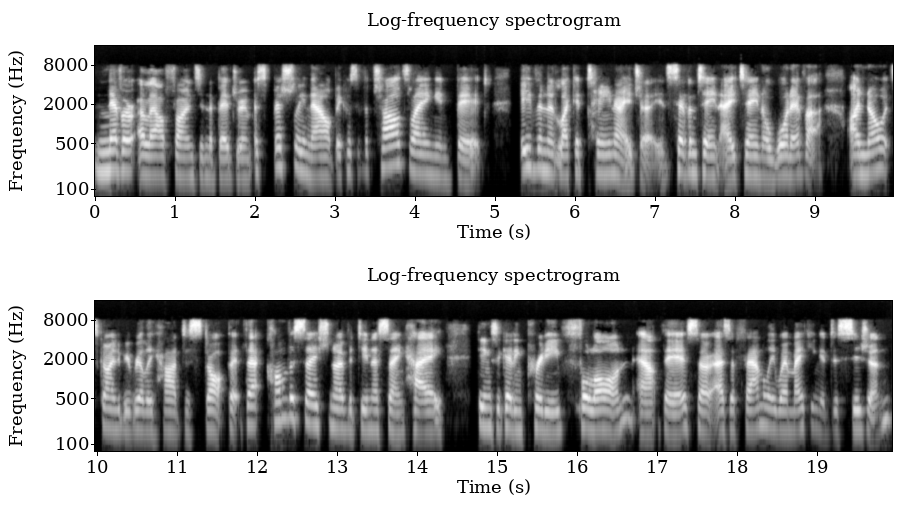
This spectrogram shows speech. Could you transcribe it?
Never allow phones in the bedroom, especially now, because if a child's laying in bed, even like a teenager, it's 17, 18, or whatever, I know it's going to be really hard to stop. But that conversation over dinner saying, hey, things are getting pretty full on out there. So, as a family, we're making a decision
